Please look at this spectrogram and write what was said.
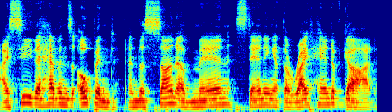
I see the heavens opened, and the Son of Man standing at the right hand of God.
